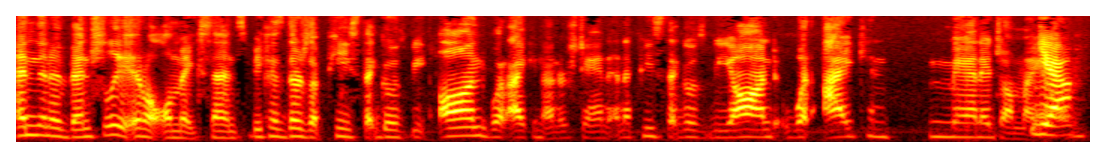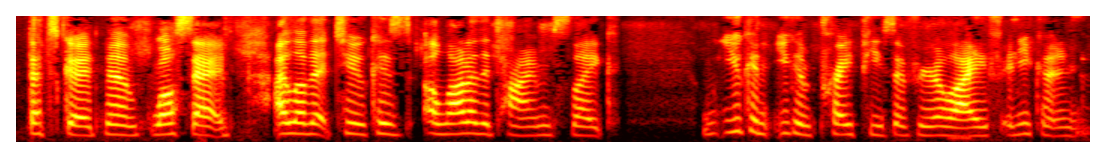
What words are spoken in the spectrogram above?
And then eventually it'll all make sense because there's a peace that goes beyond what I can understand and a peace that goes beyond what I can manage on my yeah, own. Yeah, that's good. No, well said. I love that too because a lot of the times, like you can you can pray peace over your life and you can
